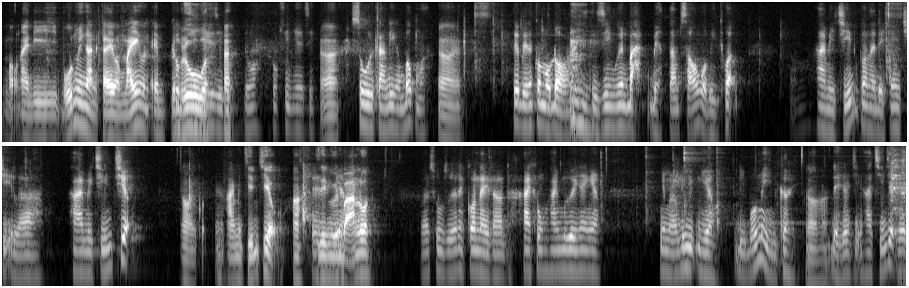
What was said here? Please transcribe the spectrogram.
Mẫu này đi 40.000 cây mà máy em em ru gì đúng không? Không xi nhê gì. Rồi, xui càng đi càng bốc mà. Rồi. Tiếp đến con màu đỏ này thì di nguyên bản biển 86 của Bình Thuận. Đó, 29 con này để cho anh chị là 29 triệu. Rồi còn 29 triệu ha zin nguyên bản luôn. Đấy, xuống dưới này con này là 2020 nha anh em nhưng mà nó đi nhiều đi 40.000 cây rồi để cho chị 29 triệu thôi.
